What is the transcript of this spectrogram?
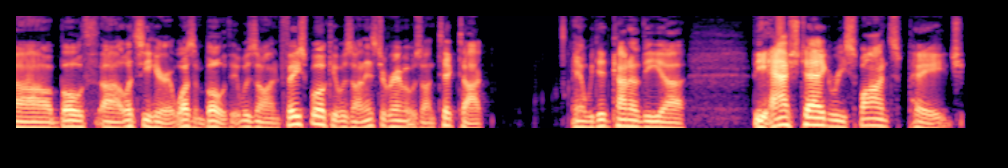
Uh, both, uh, let's see here, it wasn't both. It was on Facebook, it was on Instagram, it was on TikTok, and we did kind of the uh, the hashtag response page,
